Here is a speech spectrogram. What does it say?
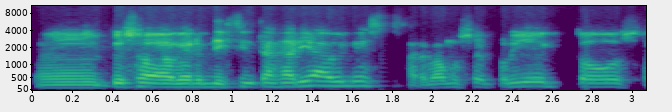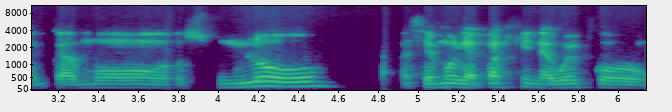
Eh, empiezo a ver distintas variables, armamos el proyecto, sacamos un logo, hacemos la página web con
